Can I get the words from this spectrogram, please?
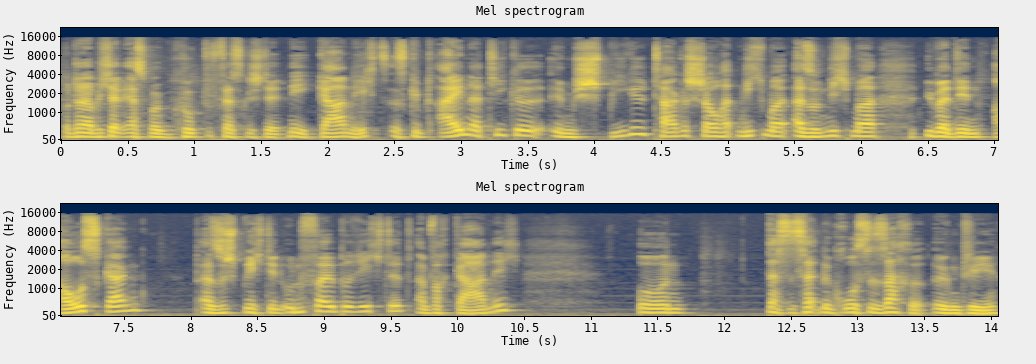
Und dann habe ich halt erstmal geguckt und festgestellt, nee, gar nichts. Es gibt einen Artikel im Spiegel, Tagesschau hat nicht mal, also nicht mal über den Ausgang, also sprich den Unfall berichtet, einfach gar nicht. Und das ist halt eine große Sache irgendwie.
